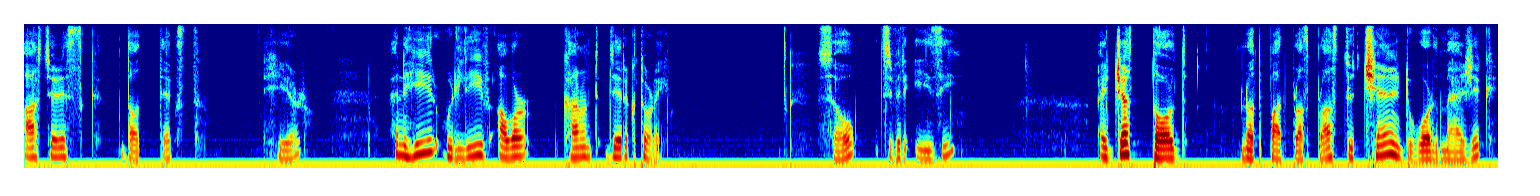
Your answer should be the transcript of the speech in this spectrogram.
asterisk dot text here. And here we leave our current directory. So it's very easy. I just told notepad++ to change the word magic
